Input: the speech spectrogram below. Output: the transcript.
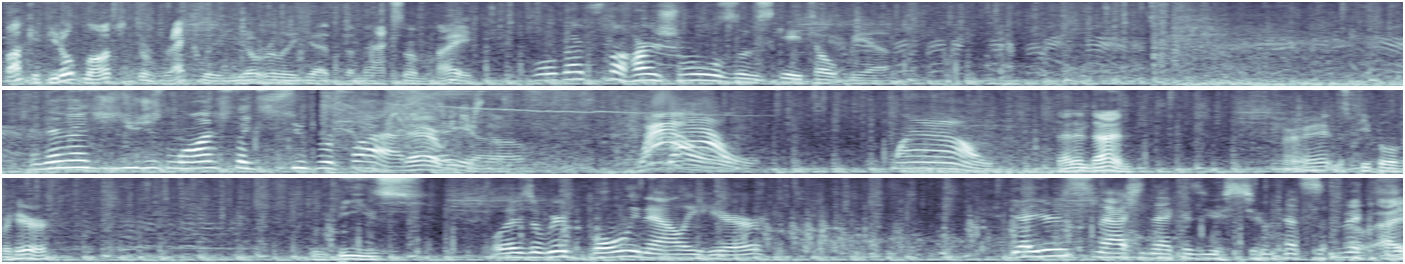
Fuck, if you don't launch directly, you don't really get the maximum height. Well, that's the harsh rules of Skatopia. And then that's, you just launch like super flat. There we you go. Wow. Wow. Done and done. Alright, there's people over here. And bees. Well, there's a weird bowling alley here. Yeah, you're just smashing that because you assume that's a mission. Oh, I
